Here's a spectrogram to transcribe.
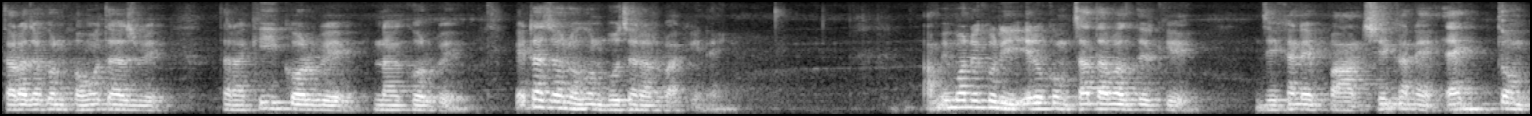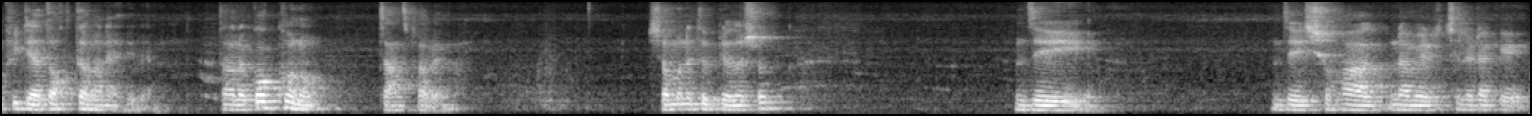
তারা যখন ক্ষমতায় আসবে, তারা কি করবে, না করবে, এটা জনগণ বোঝার আর বাকি নেই। আমি মনে করি এরকম চাঁদাবাজদেরকে যেখানে পান, সেখানে একদম ফিটে তক্তা বানিয়ে দেবেন। তাহলে কখনো চান্স পাবে না। সম্মানিত প্রিয় দর্শক, যে যে সোহাগ নামের ছেলেটাকে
